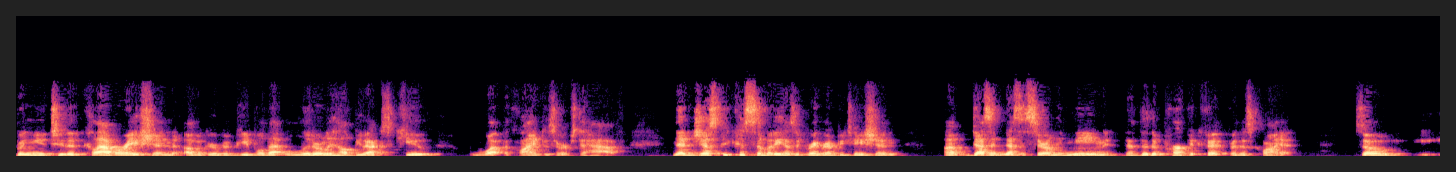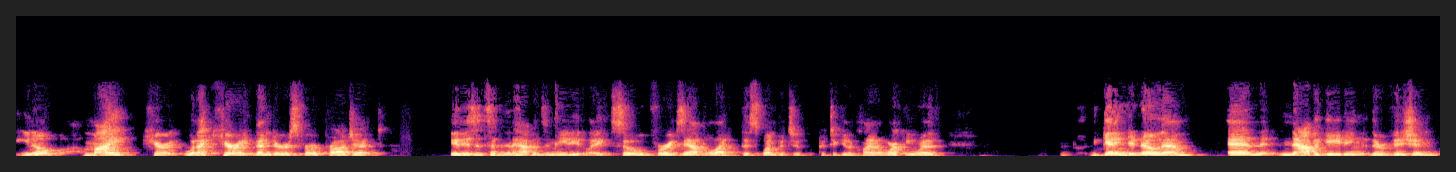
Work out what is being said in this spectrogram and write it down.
bring you to the collaboration of a group of people that literally help you execute what the client deserves to have. Now, just because somebody has a great reputation um, doesn't necessarily mean that they're the perfect fit for this client. So, you know, my cur- when I curate vendors for a project, it isn't something that happens immediately. So, for example, like this one particular client I'm working with, getting to know them and navigating their vision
